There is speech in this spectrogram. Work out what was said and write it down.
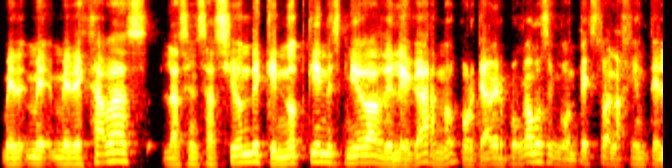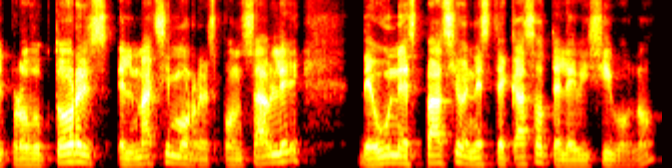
me, me, me, dejabas la sensación de que no tienes miedo a delegar, ¿no? Porque, a ver, pongamos en contexto a la gente, el productor es el máximo responsable de un espacio, en este caso televisivo, ¿no?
